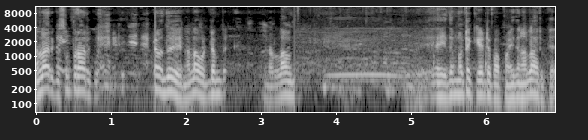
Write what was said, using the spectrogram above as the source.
நல்லா இருக்கு சூப்பரா இருக்கு. வந்து நல்லா உடம்பு. நல்லா வந்து இதை மட்டும் கேட்டு பார்ப்போம். இது நல்லா இருக்கு.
